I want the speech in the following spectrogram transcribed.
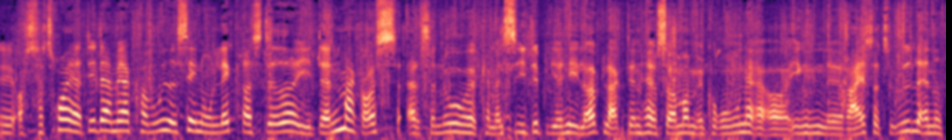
Øh, og så tror jeg, at det der med at komme ud og se nogle lækre steder i Danmark også, altså nu øh, kan man sige, at det bliver helt oplagt den her sommer med corona og ingen øh, rejser til udlandet.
